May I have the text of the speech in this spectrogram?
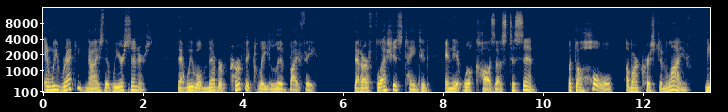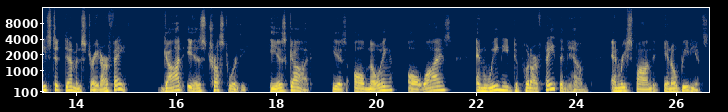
And we recognize that we are sinners, that we will never perfectly live by faith, that our flesh is tainted and it will cause us to sin. But the whole of our Christian life needs to demonstrate our faith. God is trustworthy. He is God. He is all knowing, all wise, and we need to put our faith in Him and respond in obedience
